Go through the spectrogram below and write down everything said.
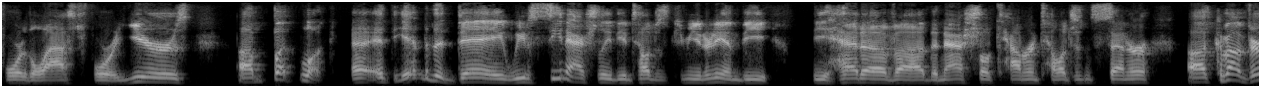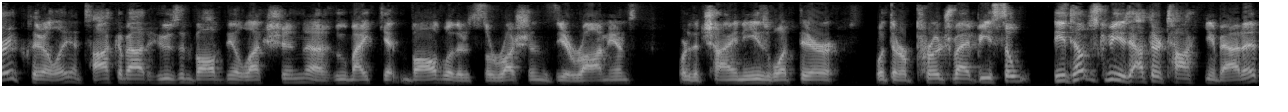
for the last four years. Uh, but look, at the end of the day, we've seen actually the intelligence community and the the head of the National Counterintelligence Center come out very clearly and talk about who's involved in the election, who might get involved, whether it's the Russians, the Iranians, or the Chinese, what their what their approach might be. So the intelligence community is out there talking about it.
